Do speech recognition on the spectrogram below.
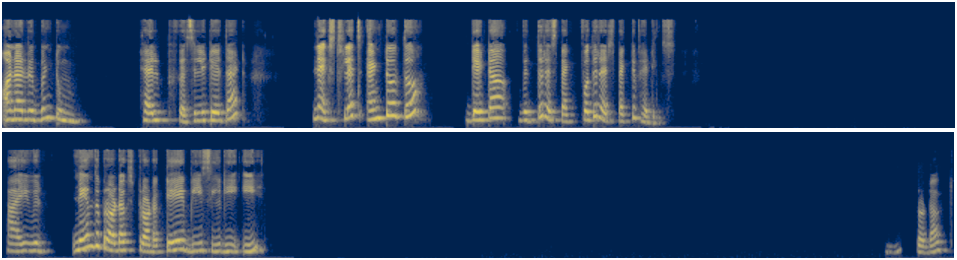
on our ribbon to help facilitate that. Next, let's enter the data with the respect for the respective headings. I will name the products product A, B, C, D, E. Product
